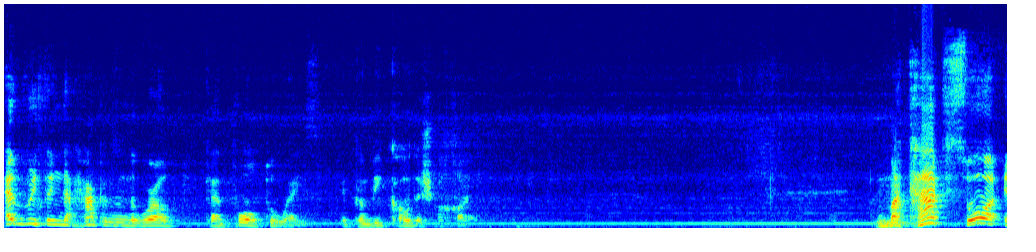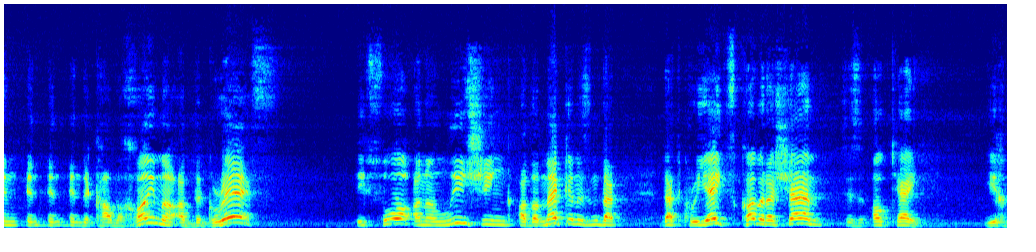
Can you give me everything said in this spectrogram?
everything that happens in the world can fall two ways. It can be Kodesh or Matat saw in, in, in, in the Kalvachoima of the grass, he saw an unleashing of a mechanism that, that creates Kavod Hashem. He says, okay, it's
